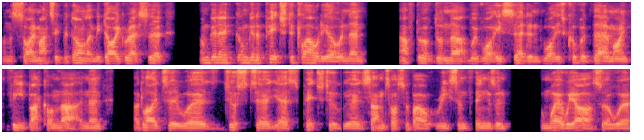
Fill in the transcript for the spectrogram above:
on the cymatic. But don't let me digress. Uh, I'm gonna I'm gonna pitch to Claudio, and then after I've done that with what he said and what he's covered there, my feedback on that, and then I'd like to uh, just uh, yes pitch to uh, Santos about recent things and and where we are. So uh,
